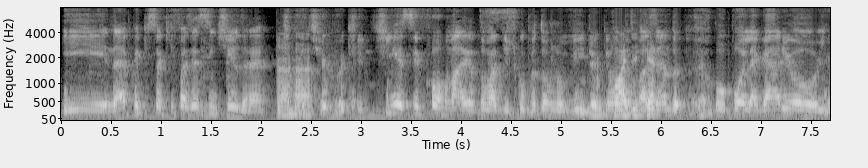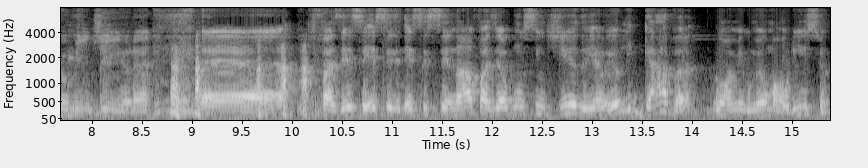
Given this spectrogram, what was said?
e na época que isso aqui fazia sentido, né? Uh -huh. Tipo, que tinha esse formato. Eu tô, desculpa, eu tô no vídeo aqui, eu tô fazendo o polegar e o, e o mindinho, né? É, que fazia esse, esse, esse sinal fazer algum sentido. E eu, eu ligava para um amigo meu, Maurício.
